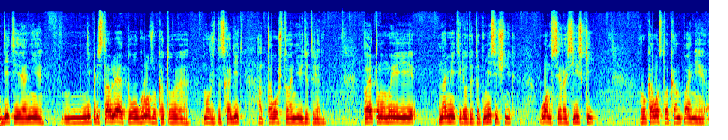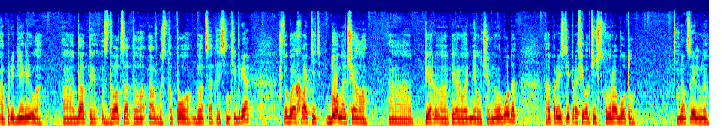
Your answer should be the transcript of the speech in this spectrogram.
дети, они не представляют ту угрозу, которая может исходить от того, что они видят рядом. Поэтому мы и наметили вот этот месячник, он всероссийский. Руководство компании определило э, даты с 20 августа по 20 сентября, чтобы охватить до начала э, э, первого дня учебного года, э, провести профилактическую работу – нацеленную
